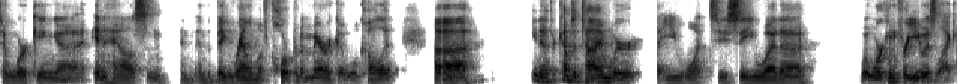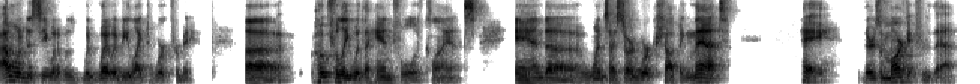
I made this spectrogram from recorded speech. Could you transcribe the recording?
to working uh, in house and, and and the big realm of corporate America, we'll call it. Uh, you know, there comes a time where you want to see what uh, what working for you is like. I wanted to see what it was, what, it would be like to work for me. Uh, hopefully, with a handful of clients. And uh, once I started workshopping that, hey, there's a market for that.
